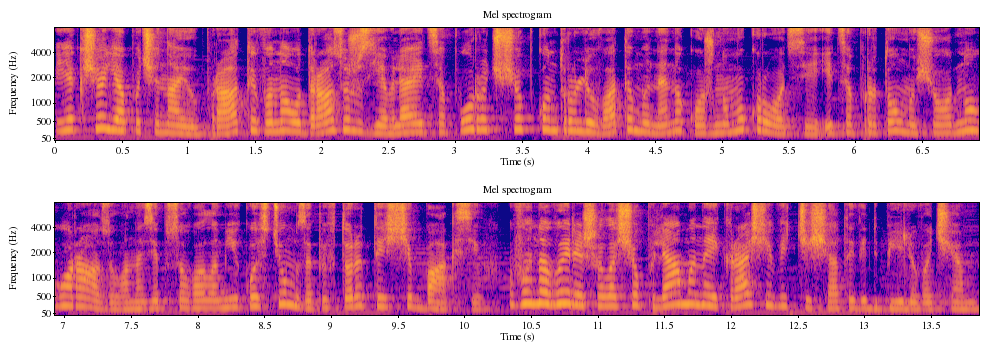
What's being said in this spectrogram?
Якщо я починаю прати, вона одразу ж з'являється поруч, щоб контролювати мене на кожному кроці, і це при тому, що одного разу вона зіпсувала мій костюм за півтори тисячі баксів. Вона вирішила, що плями найкраще відчищати відбілювачем.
